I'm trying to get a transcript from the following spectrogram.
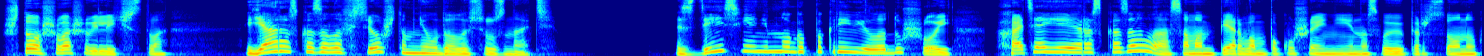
«Что ж, Ваше Величество, я рассказала все, что мне удалось узнать». Здесь я немного покривила душой, хотя я и рассказала о самом первом покушении на свою персону,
